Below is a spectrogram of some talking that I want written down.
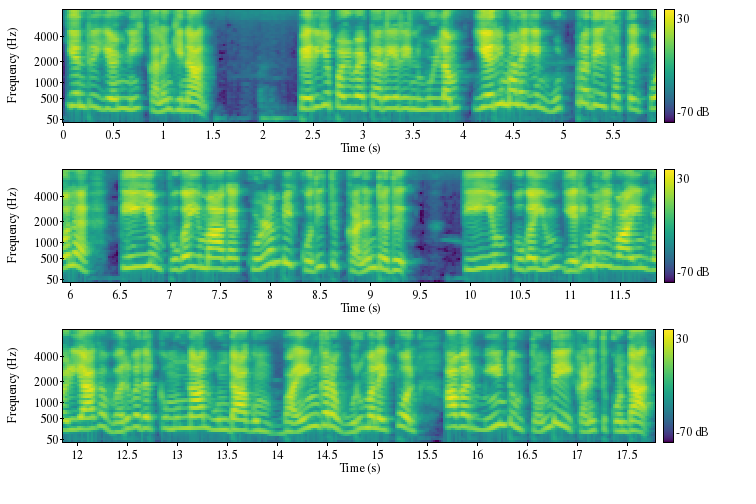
என்று எண்ணி கலங்கினான். பெரிய பழுவேட்டரையரின் உள்ளம் எரிமலையின் உட்பிரதேசத்தைப் போல தீயும் புகையுமாக குழம்பி கொதித்து கணன்றது தீயும் புகையும் எரிமலை வாயின் வழியாக வருவதற்கு முன்னால் உண்டாகும் பயங்கர உருமலை போல் அவர் மீண்டும் தொண்டையை கணைத்துக் கொண்டார்.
